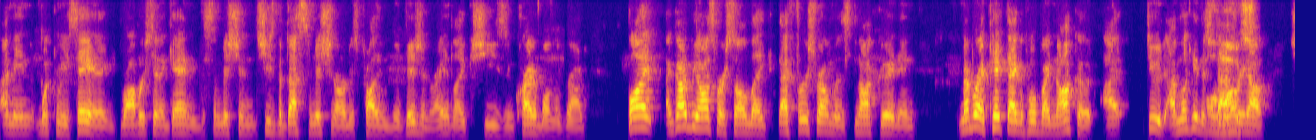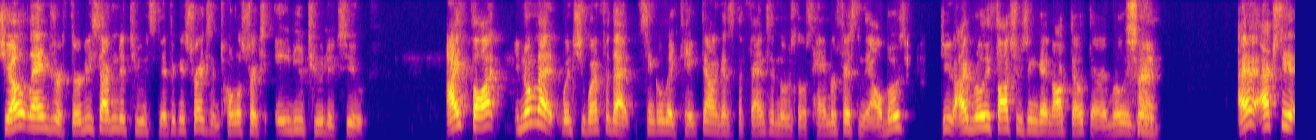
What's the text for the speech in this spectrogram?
I mean, what can we say? Robertson again, the submission. She's the best submission artist probably in the division, right? Like she's incredible on the ground. But I gotta be honest, with Marcel. Like that first round was not good. And remember, I picked Agapova by knockout. I, dude, I'm looking at the stats right now. She outlanded her 37 to two in significant strikes and total strikes 82 to two. I thought, you know, that when she went for that single leg takedown against the fence and there was those hammer fists and the elbows, dude, I really thought she was gonna get knocked out there. I really Same. did. I actually,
